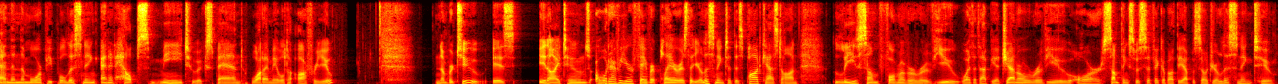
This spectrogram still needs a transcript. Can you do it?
And then the more people listening, and it helps me to expand what I'm able to offer you. Number two is in iTunes or whatever your favorite player is that you're listening to this podcast on, leave some form of a review, whether that be a general review or something specific about the episode you're listening to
